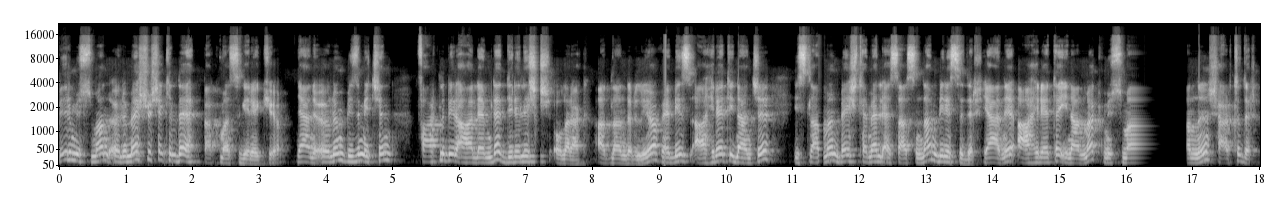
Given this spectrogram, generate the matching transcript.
Bir Müslüman ölüme şu şekilde bakması gerekiyor. Yani ölüm bizim için farklı bir alemde diriliş olarak adlandırılıyor ve biz ahiret inancı İslam'ın beş temel esasından birisidir. Yani ahirete inanmak Müslümanlığın şartıdır.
